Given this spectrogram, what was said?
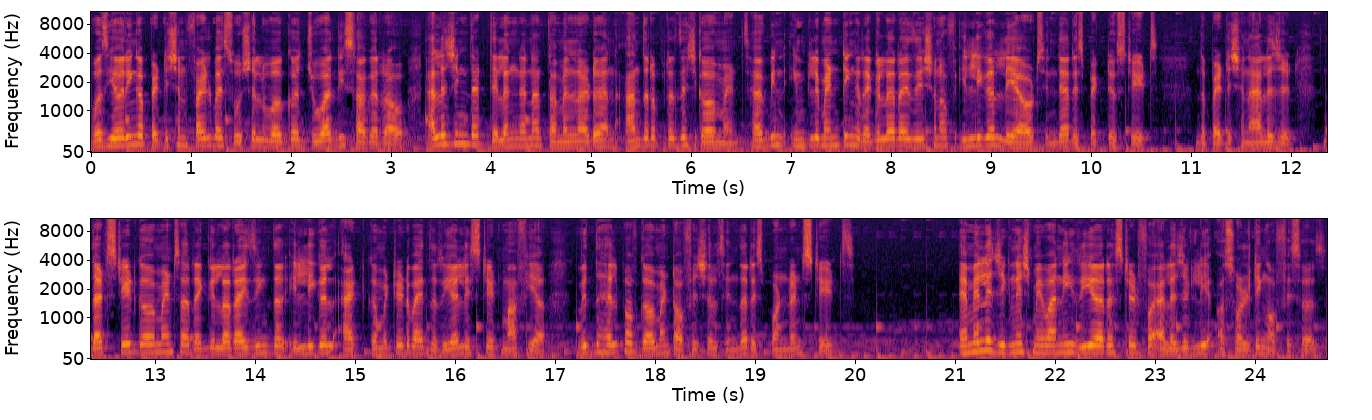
was hearing a petition filed by social worker Juvvadi Sagar Rao alleging that Telangana, Tamil Nadu, and Andhra Pradesh governments have been implementing regularization of illegal layouts in their respective states. The petition alleged that state governments are regularizing the illegal act committed by the real estate mafia with the help of government officials in the respondent states. MLA Jignesh Mevani rearrested for allegedly assaulting officers.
